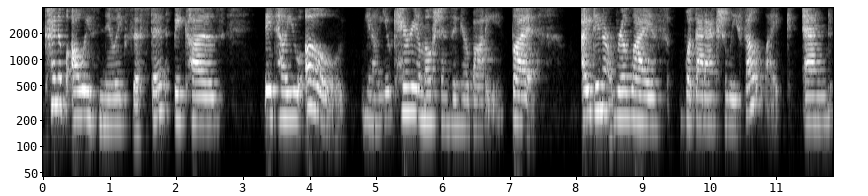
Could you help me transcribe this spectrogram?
kind of always knew existed because they tell you, oh, you know, you carry emotions in your body. But I didn't realize what that actually felt like. And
